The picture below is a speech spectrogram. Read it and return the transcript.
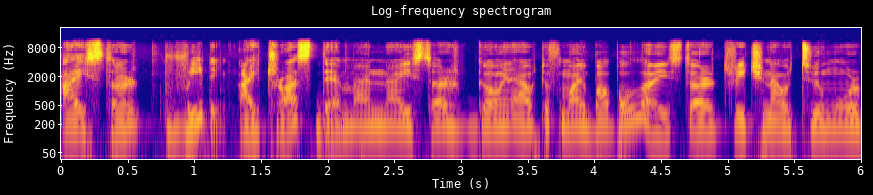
I start reading. I trust them and I start going out of my bubble. I start reaching out to more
